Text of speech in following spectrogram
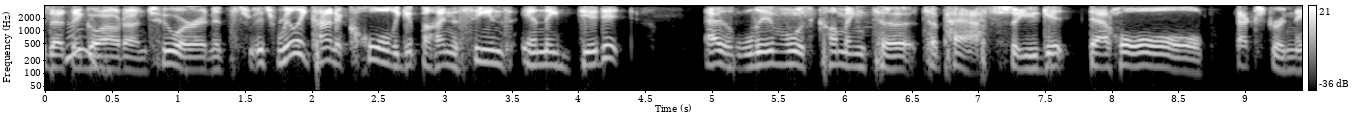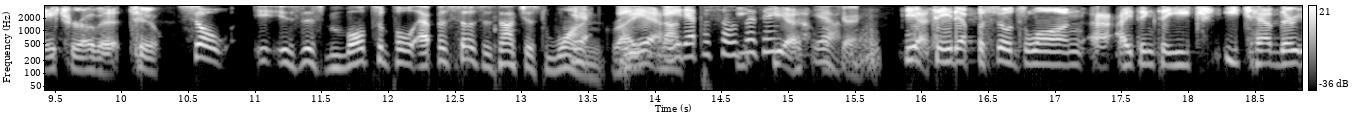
that they go out on tour, and it's it's really kind of cool to get behind the scenes. And they did it as LIV was coming to to pass. So you get that whole extra nature of it too. So is this multiple episodes? It's not just one, right? Yeah. Eight episodes, I think. Yeah. Okay. Yeah, it's eight episodes long. I I think they each each have their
